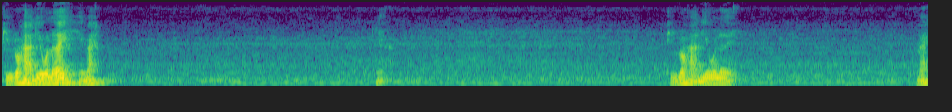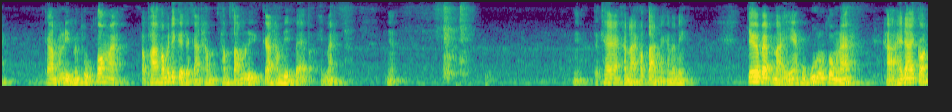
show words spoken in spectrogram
ผิวโลหะเดียวเลย เห็นไหมผิวโลหะเดียวเลยเห็นไหม การผลิตมันถูกต้องอะอภาเขาไม่ได้เกิดจากการทำทำซ้ำหรือการทำเรียนแบบอะเห็นไหมเนี่ยเนี่ยแต่แค่ขนาดเขาต่างกันแค่นั้นเองเจอแบบไหนเนี่ยผมพูดตรงๆนะ หาให้ได้ก่อน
